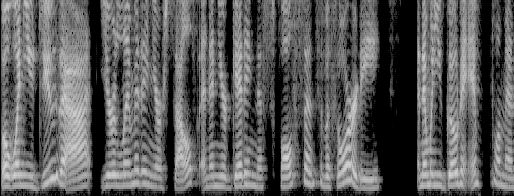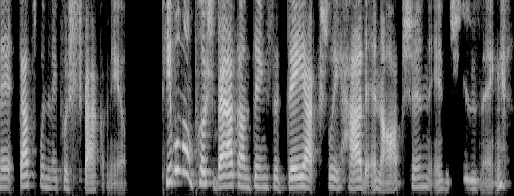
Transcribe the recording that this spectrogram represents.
But when you do that, you're limiting yourself and then you're getting this false sense of authority. And then when you go to implement it, that's when they push back on you. People don't push back on things that they actually had an option in choosing.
